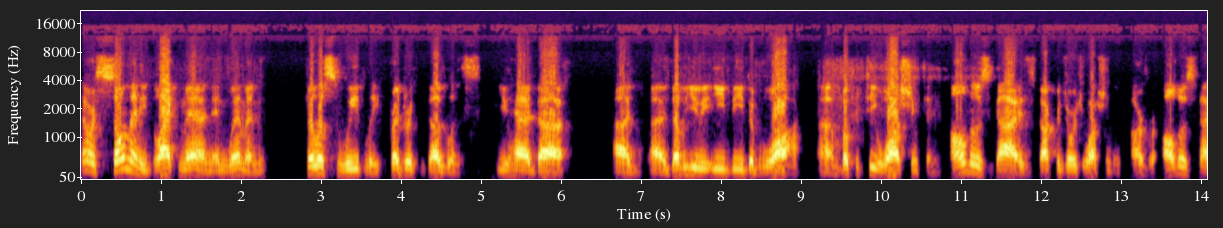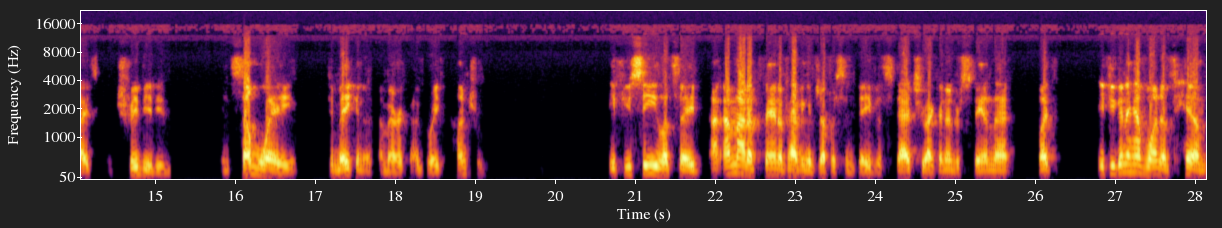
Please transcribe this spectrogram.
there are so many black men and women, Phillis Wheatley, Frederick Douglass. You had uh, uh, uh, W.E.B. Du Bois, uh, Booker T. Washington. All those guys, Dr. George Washington Carver, all those guys contributed in some way to making America a great country. If you see, let's say, I'm not a fan of having a Jefferson Davis statue. I can understand that. But if you're going to have one of him,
